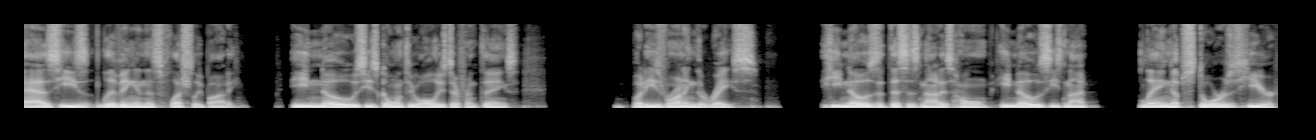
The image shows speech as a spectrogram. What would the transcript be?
as he's living in this fleshly body. He knows he's going through all these different things, but he's running the race. He knows that this is not his home. He knows he's not laying up stores here.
